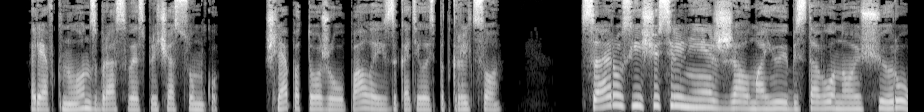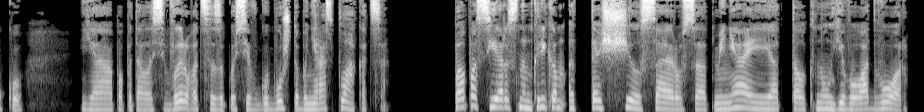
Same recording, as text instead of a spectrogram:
— рявкнул он, сбрасывая с плеча сумку. Шляпа тоже упала и закатилась под крыльцо. Сайрус еще сильнее сжал мою и без того ноющую руку. Я попыталась вырваться, закусив губу, чтобы не расплакаться. Папа с яростным криком оттащил Сайруса от меня и оттолкнул его во двор.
